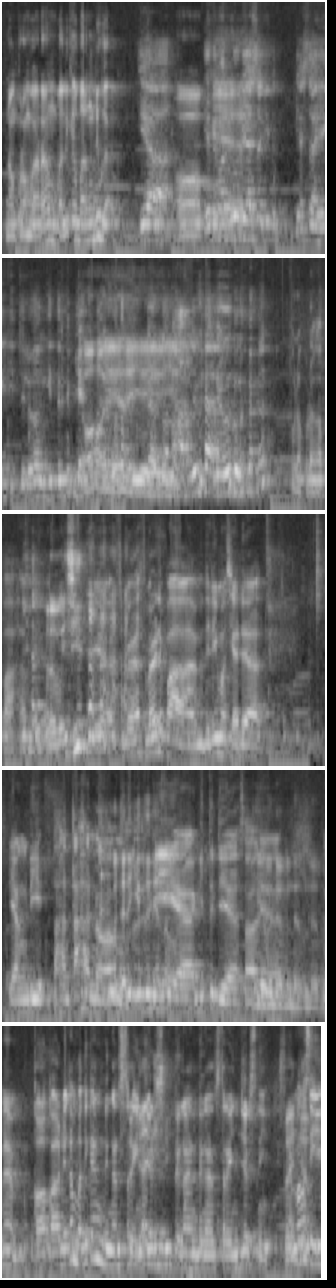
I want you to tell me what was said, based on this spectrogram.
nongkrong bareng, baliknya bareng juga. Iya. Oke. Ya teman gue biasa gitu. Biasa ya gitu doang gitu. Biasa. Oh, iya, iya, iya, Ya, nggak iya. paham juga aduh. Pura-pura gak paham dia. Berapa sih? Iya, sebenarnya sebenarnya dia paham. Jadi masih ada yang ditahan-tahan Oh, no. jadi gitu dia, no? Iya, gitu dia soalnya. Iya benar benar benar. Nah, kalau kalau dia kan berarti kan dengan strangers dengan dengan strangers nih. Stranger. Emang sih,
